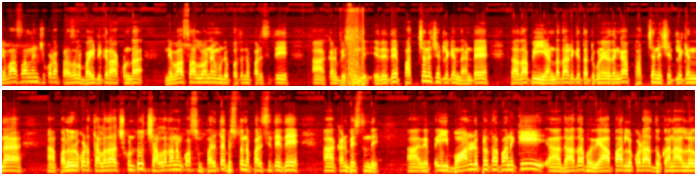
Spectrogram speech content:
నివాసాల నుంచి కూడా ప్రజలు బయటికి రాకుండా నివాసాల్లోనే ఉండిపోతున్న పరిస్థితి కనిపిస్తుంది. ఏదైతే పచ్చని చెట్ల కింద అంటే దాదాపు ఈ ఎండదాటికి తట్టుకునే విధంగా పచ్చని చెట్ల కింద పలువురు కూడా తలదాచుకుంటూ చల్లదనం కోసం పరితపిస్తున్న పరిస్థితి అయితే కనిపిస్తుంది. ఈ బాణుడి ప్రతాపానికి దాదాపు వ్యాపారులు కూడా దుకాణాలు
